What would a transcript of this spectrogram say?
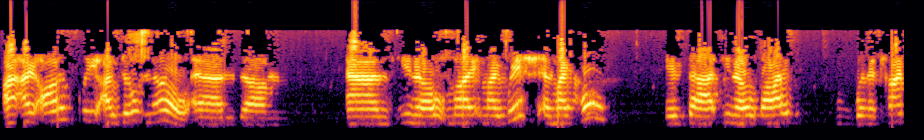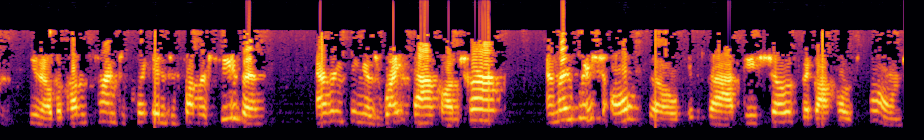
I, I honestly, I don't know. And, um, and, you know, my, my wish and my hope is that, you know, by when it time, you know, becomes time to click into summer season, everything is right back on track. And my wish also is that these shows that got postponed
